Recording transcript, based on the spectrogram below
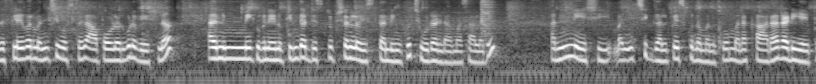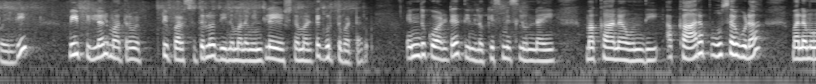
అది ఫ్లేవర్ మంచిగా వస్తుంది ఆ పౌడర్ కూడా వేసిన. అది మీకు నేను కింద డిస్క్రిప్షన్లో ఇస్తాను లింక్ చూడండి ఆ మసాలాది. అన్నీ వేసి మంచిగా కలిపేసుకున్నాం అనుకో మన కార రెడీ అయిపోయింది. మీ పిల్లలు మాత్రం ఎట్టి పరిస్థితుల్లో దీన్ని మనం ఇంట్లో వేసినామంటే గుర్తుపట్టరు. ఎందుకు అంటే దీనిలో కిస్మిస్లు ఉన్నాయి మకానా ఉంది. ఆ కార పూస కూడా మనము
